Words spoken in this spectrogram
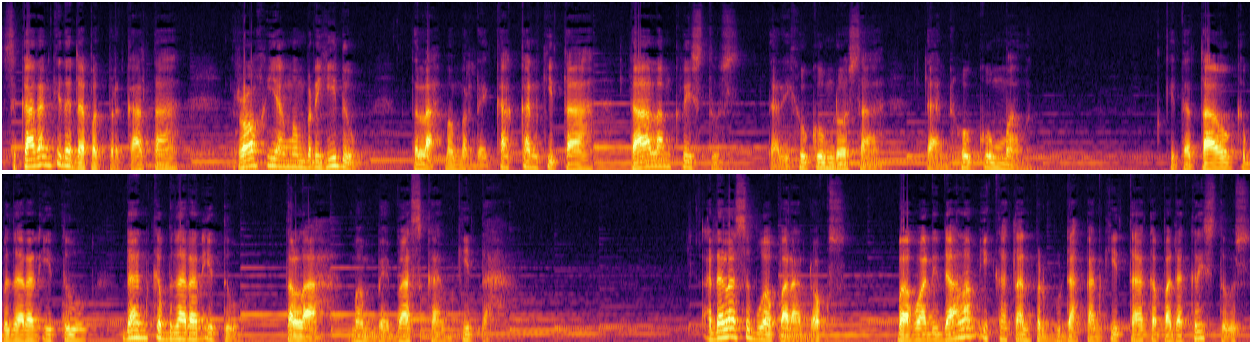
Sekarang kita dapat berkata, Roh yang memberi hidup telah memerdekakan kita dalam Kristus dari hukum dosa dan hukum maut. Kita tahu kebenaran itu, dan kebenaran itu telah membebaskan kita. Adalah sebuah paradoks bahwa di dalam ikatan perbudakan kita kepada Kristus,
